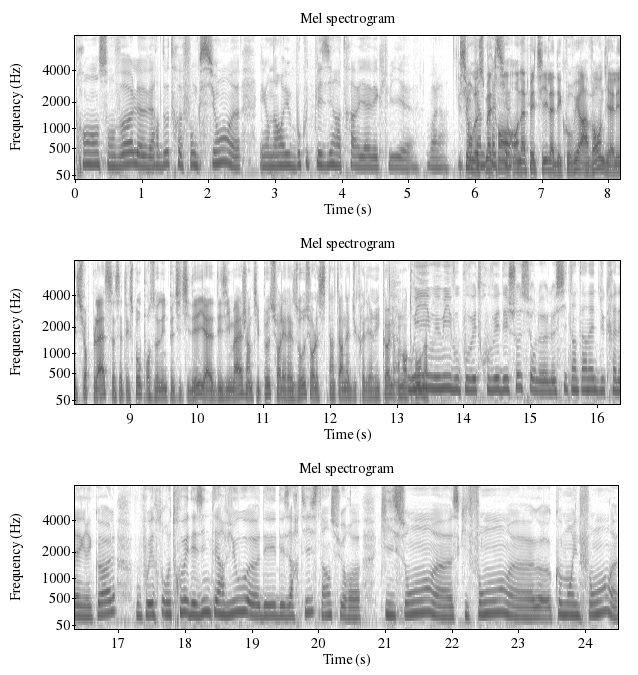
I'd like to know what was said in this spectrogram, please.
prend son vol vers d'autres fonctions et on aura eu beaucoup de plaisir à travailler avec lui. voilà. Si on veut se mettre en, appétit, la découvrir avant d'y aller sur place, cette expo, pour se donner une petite idée, il y a des images un petit peu sur les réseaux, sur le site internet du Crédit Agricole, on en oui, trouve Oui, oui, vous pouvez trouver des choses sur le, site internet du Crédit Agricole, vous pouvez retrouver des interviews des, artistes hein, sur qui ils sont, ce qu'ils font, comment ils font.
